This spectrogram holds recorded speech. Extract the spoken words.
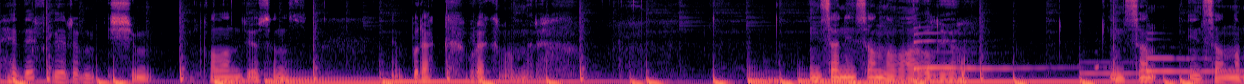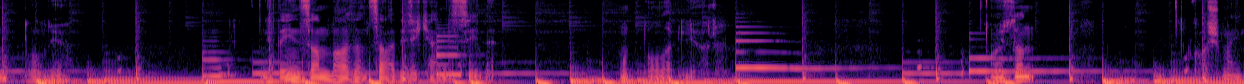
hedeflerim, işim falan diyorsanız bırak, bırakın onları. İnsan insanla var oluyor. İnsan insanla mutlu oluyor. Ya da insan bazen sadece kendisiyle mutlu olabiliyor. O yüzden koşmayın.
